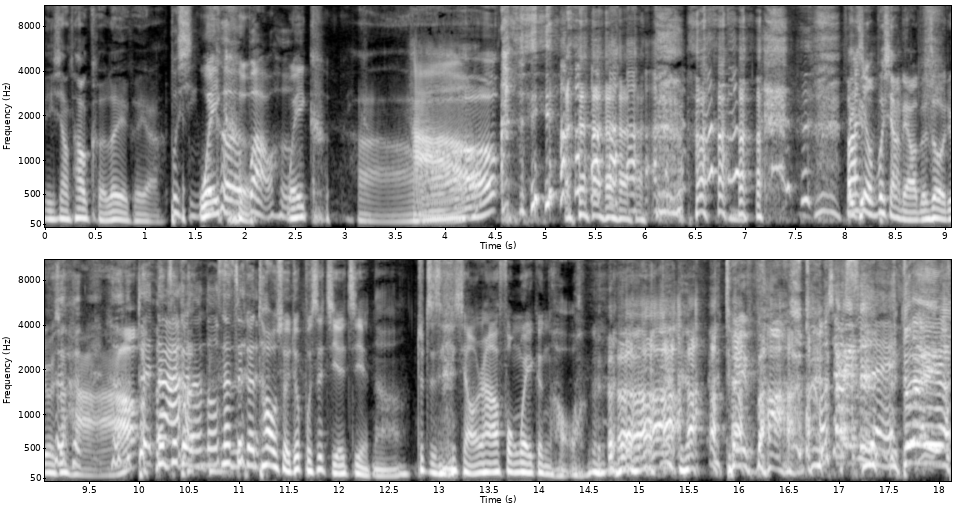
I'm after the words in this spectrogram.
你想套可乐也可以啊。不行，微威可可不好喝。微可。好，好。发现我不想聊的时候，我就会说好。对，那这个那这个套水就不是节俭啊，就只是想要让它风味更好，对吧？好像是哎、对啊，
